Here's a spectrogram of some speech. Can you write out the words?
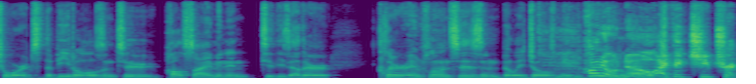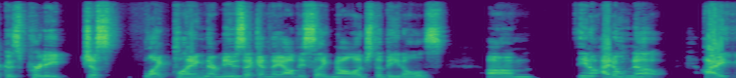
towards the Beatles and to Paul Simon and to these other clear influences, and Billy Joel's maybe? I don't know. I think Cheap Trick is pretty just like playing their music, and they obviously acknowledge the Beatles. Um, you know, I don't know. I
